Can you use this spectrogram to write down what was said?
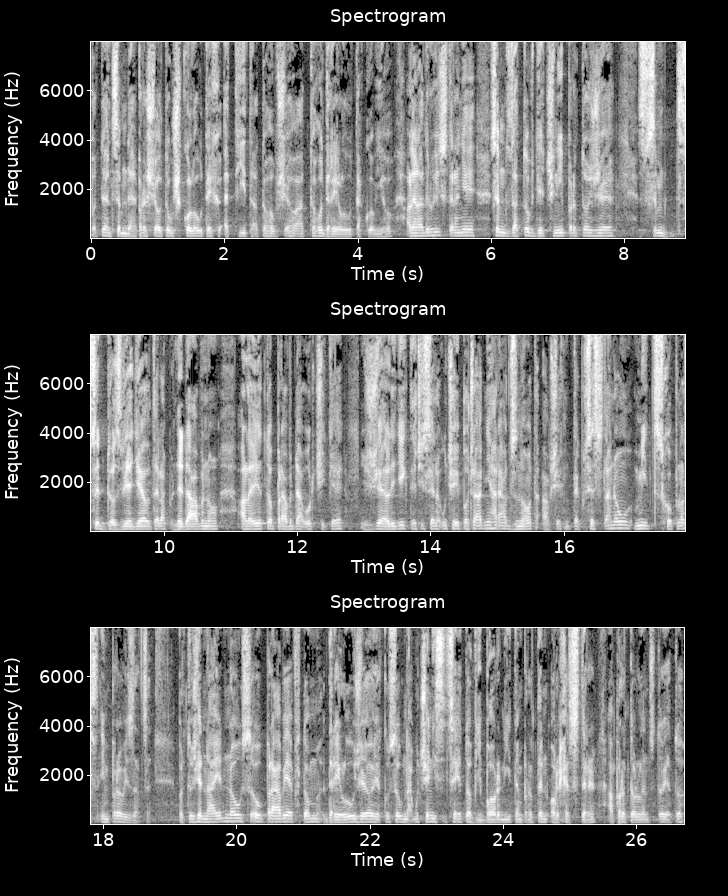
protože jsem neprošel tou školou těch etít a toho všeho a toho drillu takového. Ale na druhé straně jsem za to vděčný, protože jsem se dozvěděl teda nedávno, ale je to pravda určitě, že lidi, kteří se naučí pořádně hrát z not a všechno, tak přestanou mít schopnost improvizace protože najednou jsou právě v tom drillu, že jo, jako jsou naučení, sice je to výborný, ten pro ten orchestr a pro tohle to je to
